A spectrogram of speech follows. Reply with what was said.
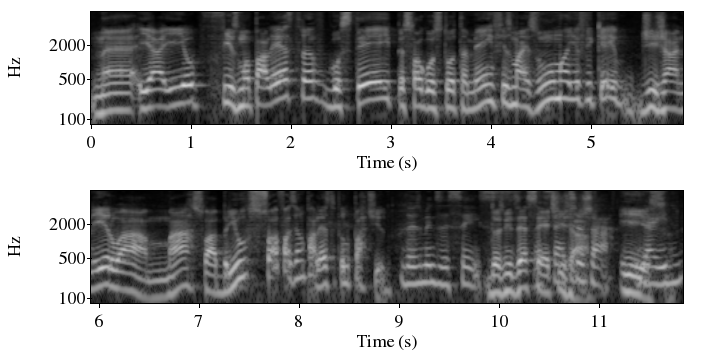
Né? E aí eu fiz uma palestra, gostei, o pessoal gostou também, fiz mais uma e eu fiquei de janeiro a março, abril, só fazendo palestra pelo partido. 2016. 2017 já. 17 já. Isso. E aí,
